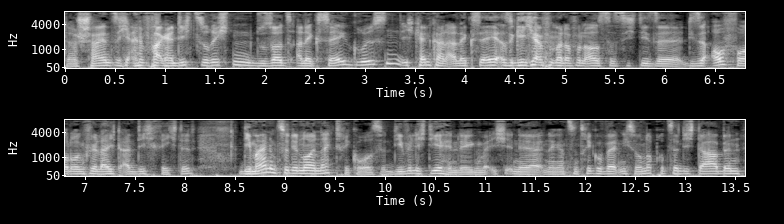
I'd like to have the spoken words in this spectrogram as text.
Da scheint sich eine Frage an dich zu richten. Du sollst Alexei grüßen. Ich kenne keinen Alexei, also gehe ich einfach mal davon aus, dass sich diese, diese Aufforderung vielleicht an dich richtet. Die Meinung zu den neuen Nike-Trikots, die will ich dir hinlegen, weil ich in der, in der ganzen Trikotwelt nicht so hundertprozentig da bin.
